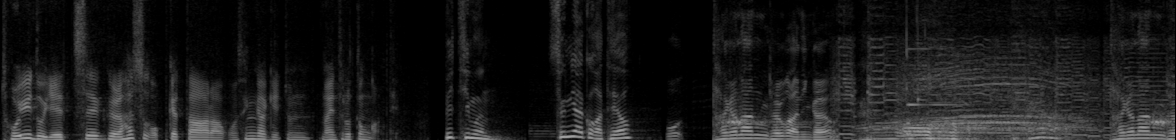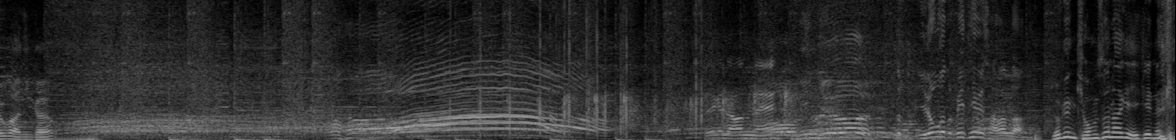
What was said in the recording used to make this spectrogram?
저희도 예측을 할 수가 없겠다라고 생각이 좀 많이 들었던 것 같아요. B팀은 승리할 것 같아요? 뭐 당연한 결과 아닌가요? 당연한 결과 아닌가요? 세게 나왔네. 민준. 이런 것도 B팀이 잘한다. 여긴 겸손하게 얘기했는데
